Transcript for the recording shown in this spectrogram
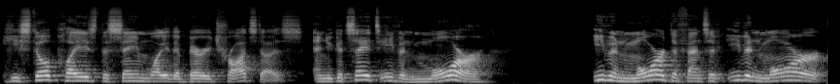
he still plays the same way that Barry Trotz does. And you could say it's even more, even more defensive, even more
